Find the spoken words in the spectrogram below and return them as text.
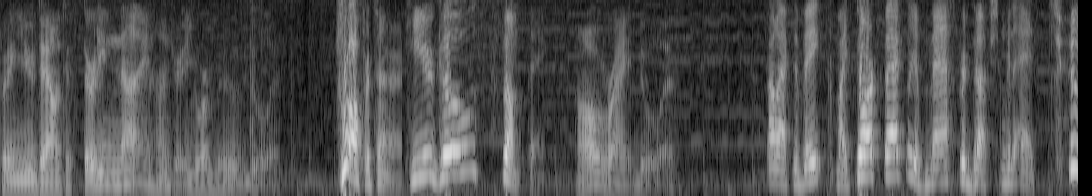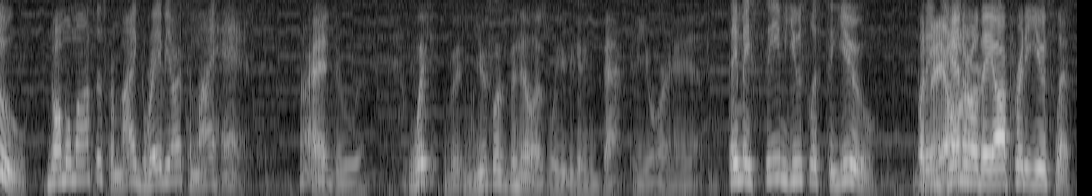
putting you down to 3900. Your move, Duelist. Draw for turn. Here goes something. All right, Duelist. I'll activate my Dark Factory of Mass Production. I'm gonna add two normal monsters from my graveyard to my hand. All right, Duelist. Which useless vanillas will you be getting back to your hand? They may seem useless to you, but, But in general, are. they are pretty useless.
